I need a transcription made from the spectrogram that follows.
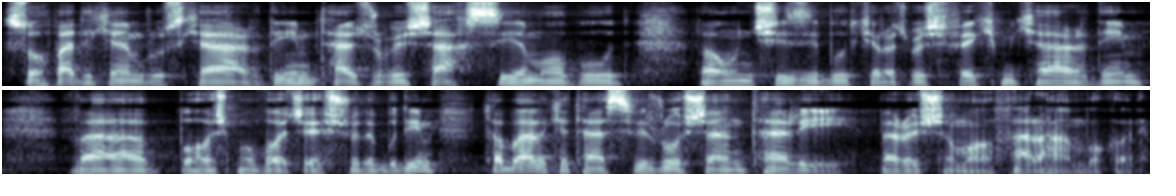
صحبتی که امروز کردیم تجربه شخصی ما بود و اون چیزی بود که راجبش فکر می‌کردیم و باهاش مواجه شده بودیم تا بلکه تصویر روشنتری برای شما فراهم بکنیم.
